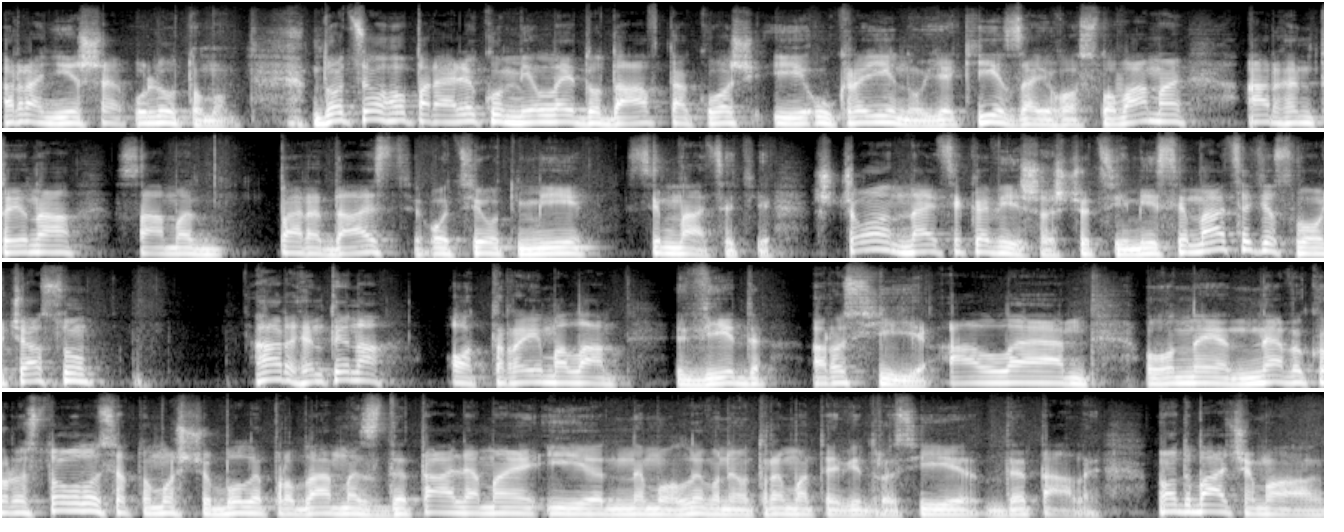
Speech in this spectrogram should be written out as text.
раніше у лютому. До цього переліку Міллей додав також і Україну, які за його словами Аргентина саме передасть оці от мі 17 Що найцікавіше, що ці мі 17 свого часу Аргентина отримала від Росії, але вони не використовувалися, тому що були проблеми з деталями і не могли вони отримати від Росії деталі. Ну, от бачимо,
